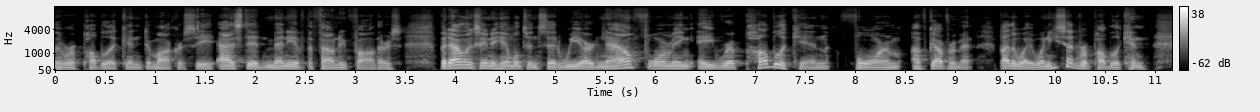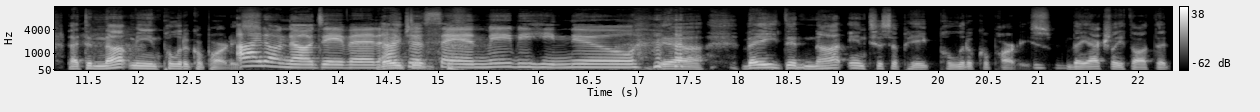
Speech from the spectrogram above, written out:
the republic and democracy, as did many of the founding fathers. But Alexander Hamilton said, "We are now forming a republican." Form of government. By the way, when he said Republican, that did not mean political parties. I don't know, David. They I'm just did- saying maybe he knew. yeah, they did not anticipate political parties. Mhm. They actually thought that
